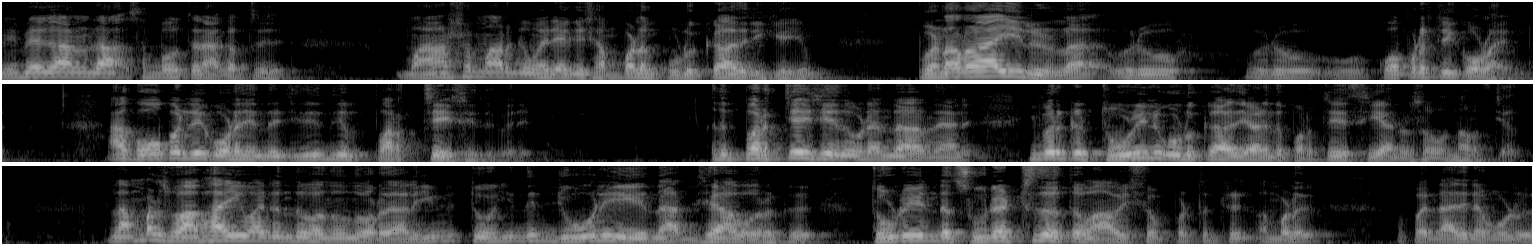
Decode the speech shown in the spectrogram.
വിവേകാനന്ദ സംഭവത്തിനകത്ത് മാഷന്മാർക്ക് മര്യാദയ്ക്ക് ശമ്പളം കൊടുക്കാതിരിക്കുകയും പിണറായിലുള്ള ഒരു ഒരു കോപ്പറേറ്റീവ് കോളേജുണ്ട്. ആ കോപ്പറേറ്റീവ് കോളേജിൽ നിന്ന് ഇത് പർച്ചേസ് ചെയ്ത് വരും ഇത് പർച്ചേസ് ചെയ്തവിടെ എന്താ പറഞ്ഞാൽ ഇവർക്ക് തൊഴിൽ കൊടുക്കാതെയാണ് ഇത് പർച്ചേസ് ചെയ്യാൻ ഒരു ശ്രമം നടത്തിയത്. നമ്മൾ സ്വാഭാവികമായിട്ട് എന്ത് വന്നു എന്ന് പറഞ്ഞാൽ ഈ ഇതിൽ ജോലി ചെയ്യുന്ന അധ്യാപകർക്ക് തൊഴിലിന്റെ സുരക്ഷിതത്വം ആവശ്യപ്പെട്ടിട്ട് നമ്മൾ പിന്നെ അതിനെ മുകളിൽ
